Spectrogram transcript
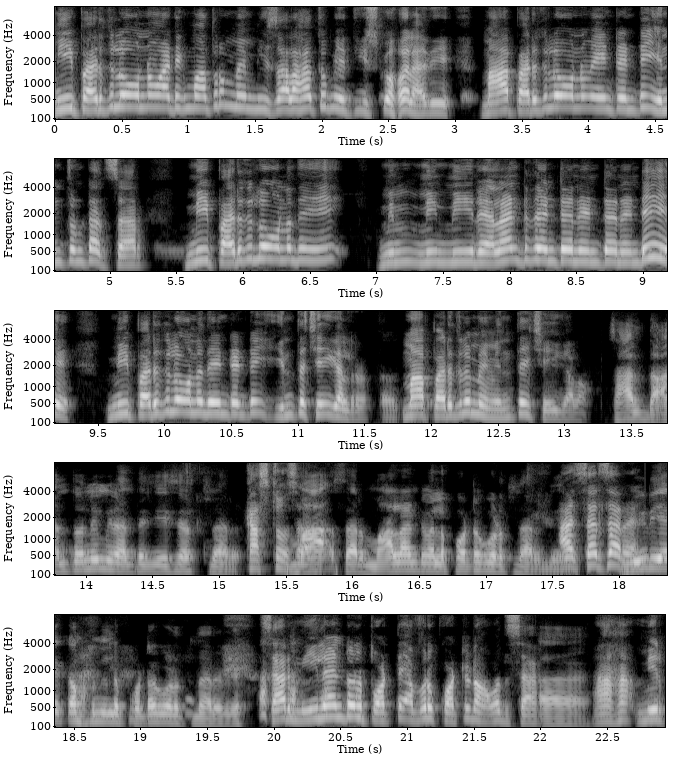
మీ పరిధిలో ఉన్న వాటికి మాత్రం మేము మీ సలహాతో మేము తీసుకోవాలి. అది మా పరిధిలో ఉన్నవి ఏంటంటే ఎంత ఉంటుంది సార్? మీ పరిధిలో ఉన్నది మీరు ఎలాంటిది అంటేనంటేనండి మీ పరిధిలో ఉన్నది ఏంటంటే ఇంత చేయగలరు. మా పరిధిలో మేము ఇంతే చేయగలం. చాలు దాంతోనే మీరు అంత చేసేస్తున్నారు. కష్టం మా సార్ సార్ మాలాంటి వాళ్ళ పొట్ట కొడుతున్నారు సార్ సార్. మీడియా కంపెనీలో పొట్ట కొడుతున్నారు. సార్ మీలాంటి వాళ్ళు పొట్ట ఎవరు కొట్టడం అవ్వదు సార్. ఆహా మీరు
